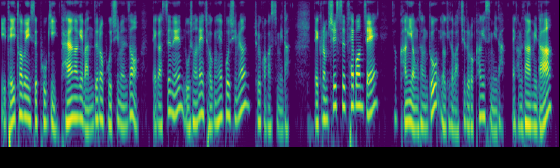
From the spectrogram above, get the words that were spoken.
이 데이터베이스 보기 다양하게 만들어 보시면서 내가 쓰는 노션에 적용해 보시면 좋을 것 같습니다. 네, 그럼 실습 세 번째 강의 영상도 여기서 마치도록 하겠습니다. 네, 감사합니다.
